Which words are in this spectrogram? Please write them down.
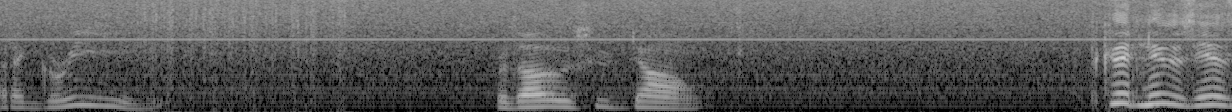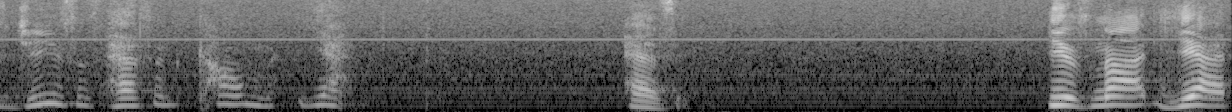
But agree for those who don't. The good news is Jesus hasn't come yet, has he? He has not yet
